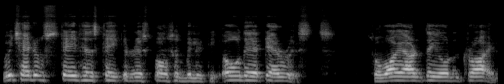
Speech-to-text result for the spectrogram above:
Which head of state has taken responsibility? Oh, they're terrorists. So why aren't they on trial?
